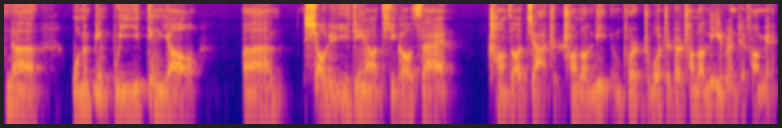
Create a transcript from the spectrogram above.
那我们并不一定要，呃，效率一定要提高在创造价值、创造利，不是我指的创造利润这方面。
